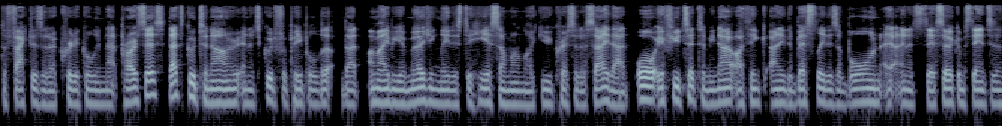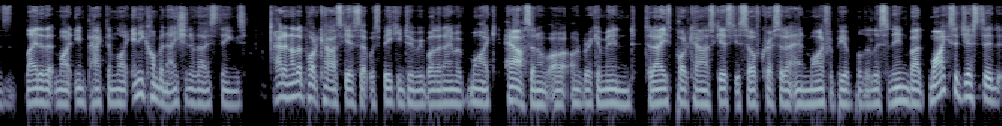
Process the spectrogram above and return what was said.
the factors that are critical in that process. That's good to know and it's good for people that that are maybe emerging leaders to hear someone like you cressida say that. Or if you'd said to me no i think only the best leaders are born and it's their circumstances later that might impact them like any combination of those things had another podcast guest that was speaking to me by the name of Mike House, and I, would recommend today's podcast guest, yourself, Cressida, and Mike for people to listen in. But Mike suggested,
